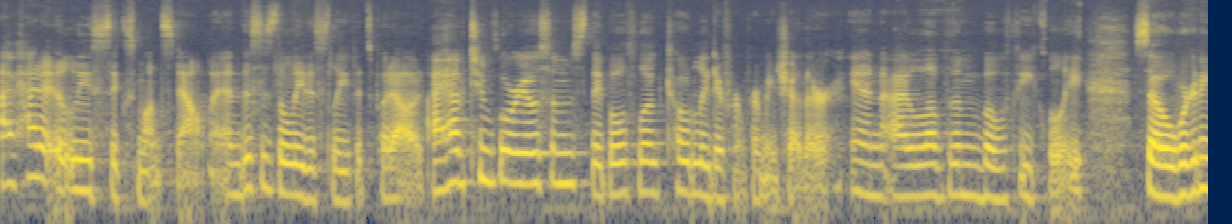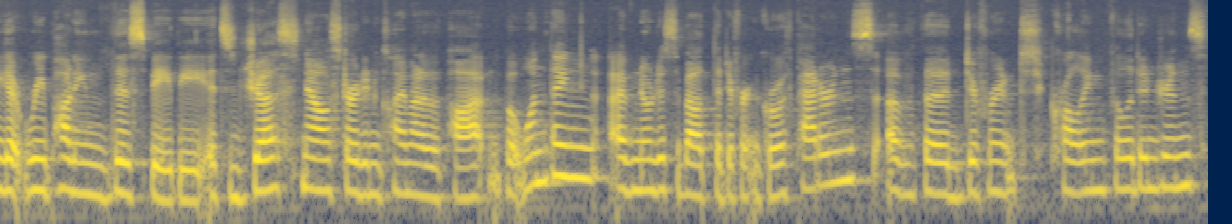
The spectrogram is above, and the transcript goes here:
I've had it at least six months now, and this is the latest leaf it's put out. I have two gloriosums, they both look totally different from each other, and I love them both equally. So we're gonna get repotting this baby. It's just now starting to climb out of the pot, but one thing I've noticed about the different growth patterns of the different crawling philodendrons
